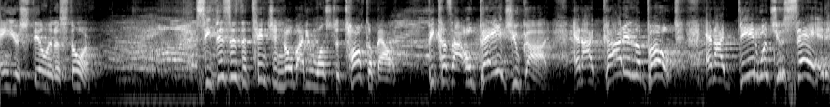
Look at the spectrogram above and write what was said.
and you're still in a storm? See, this is the tension nobody wants to talk about because I obeyed you, God, and I got in the boat and I did what you said.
